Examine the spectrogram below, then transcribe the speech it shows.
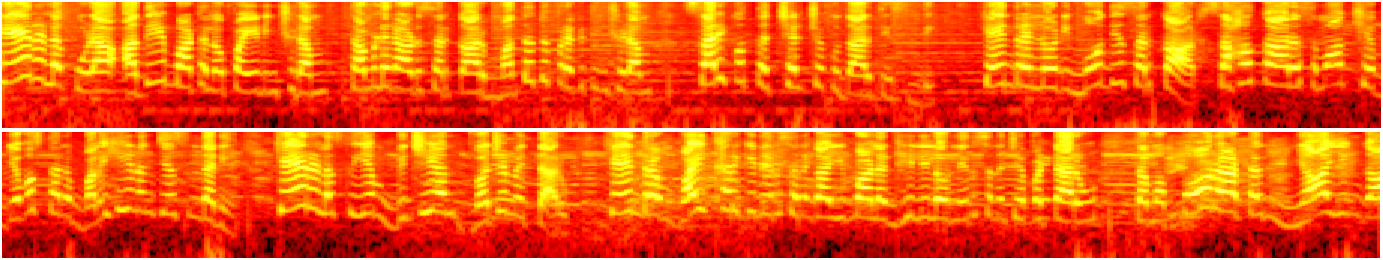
కేరళ కూడా అదే బాటలో పయనించడం తమిళనాడు సర్కార్ మద్దతు ప్రకటించడం సరికొత్త చర్చకు దారితీసింది. కేంద్రంలోని మోదీ సర్కార్ సహకార సమాఖ్య వ్యవస్థను బలహీనం చేసిందని కేరళ సీఎం విజయన్ ధ్వజమెత్తారు. కేంద్రం వైఖరికి నిరసనగా ఇవాళ ఢిల్లీలో నిరసన చేపట్టారు. తమ పోరాటం న్యాయంగా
